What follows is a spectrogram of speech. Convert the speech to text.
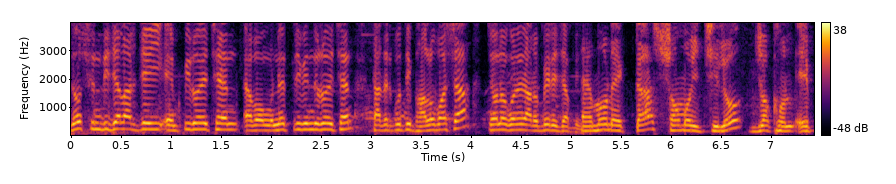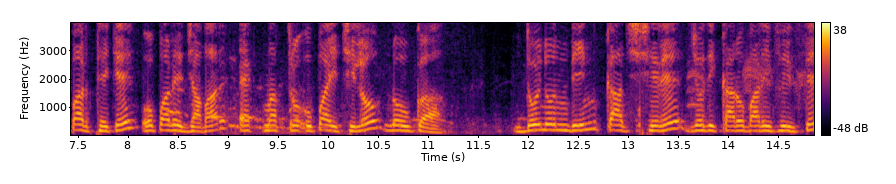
নরসিংদী জেলার যেই এমপি রয়েছেন এবং নেতৃবৃন্দ রয়েছেন, তাদের প্রতি ভালোবাসা জনগণের আরও বেড়ে যাবে। এমন একটা সময় ছিল যখন এপার থেকে ওপারে যাবার একমাত্র উপায় ছিল নৌকা। দৈনন্দিন কাজ সেরে যদি কারও বাড়ি ফিরতে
